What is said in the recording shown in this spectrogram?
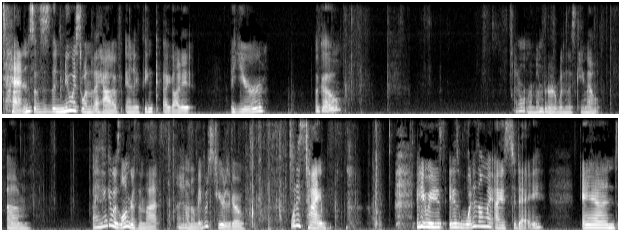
10. So this is the newest one that I have, and I think I got it a year ago. I don't remember when this came out. Um, I think it was longer than that. I don't know, maybe it was two years ago. What is time? Anyways, it is what is on my eyes today. And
